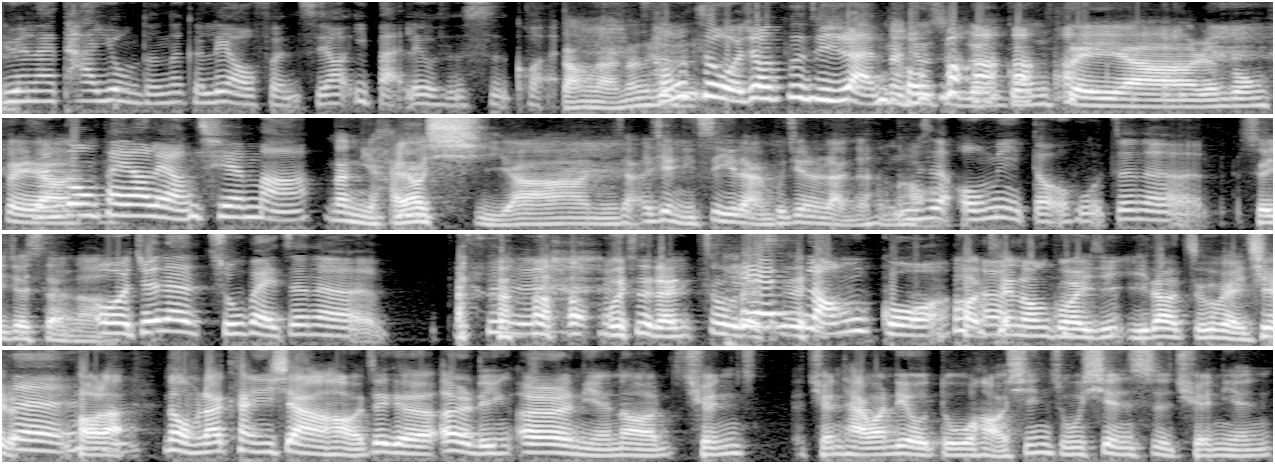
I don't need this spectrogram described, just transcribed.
原来他用的那个料粉只要一百。六十四块，当然，那从此我就自己染头发，那就是人工费呀，人工费啊，人工费要两千吗？那你还要洗啊？你而且你自己染，不见得染得很好。不是欧米豆腐，真的，所以就省了。我觉得竹北真的不是 不是人住的天龙国哦，天龙国已经移到竹北去了。对，好了，那我们来看一下哈，这个二零二二年哦，全全台湾六都哈，新竹县市全年，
